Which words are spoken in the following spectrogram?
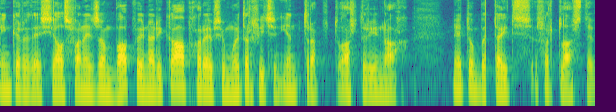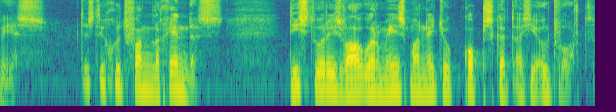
Eendag het hy selfs van in Zimbabwe na die Kaap gery op sy motorfiets in een trip, dwars deur die nag, net om betyds vir klas te wees. Dis die goed van legendes. Die stories waaroor mens maar net jou kop skud as jy oud word.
